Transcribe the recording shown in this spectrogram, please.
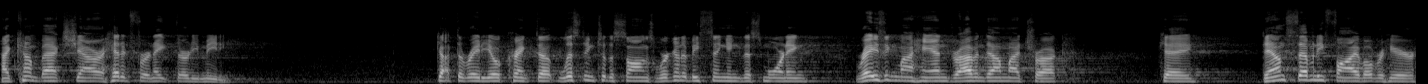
I come back, shower, headed for an 8:30 meeting. Got the radio cranked up, listening to the songs we're going to be singing this morning, raising my hand, driving down my truck. Okay, down 75 over here,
